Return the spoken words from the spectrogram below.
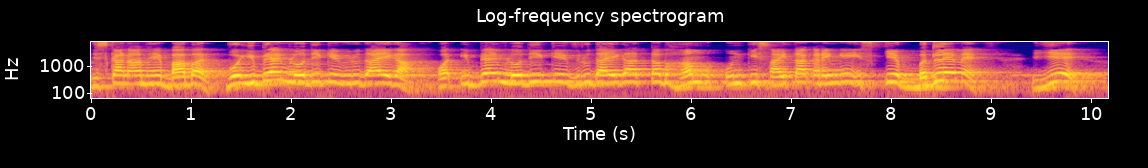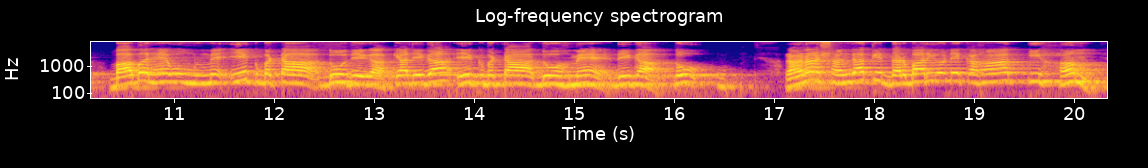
जिसका नाम है बाबर। वो इब्राहिम लोदी के विरुद्ध आएगा और इब्राहिम लोदी के विरुद्ध आएगा, तब हम उनकी सहायता करेंगे। इसके बदले में ये बाबर है, वो हमें एक बटा दो देगा। क्या देगा? एक बटा दो हमें देगा। तो राणा शांगा के दरबारियों ने कहा कि हम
